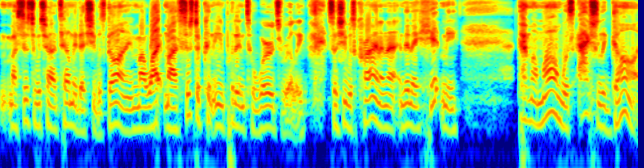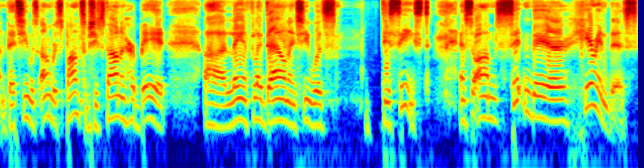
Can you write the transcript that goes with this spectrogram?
my sister was trying to tell me that she was gone, and my wife, my sister couldn't even put it into words really. So she was crying, and, I, and then it hit me that my mom was actually gone, that she was unresponsive. She's found in her bed, uh, laying flat down, and she was deceased. And so I'm sitting there hearing this,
